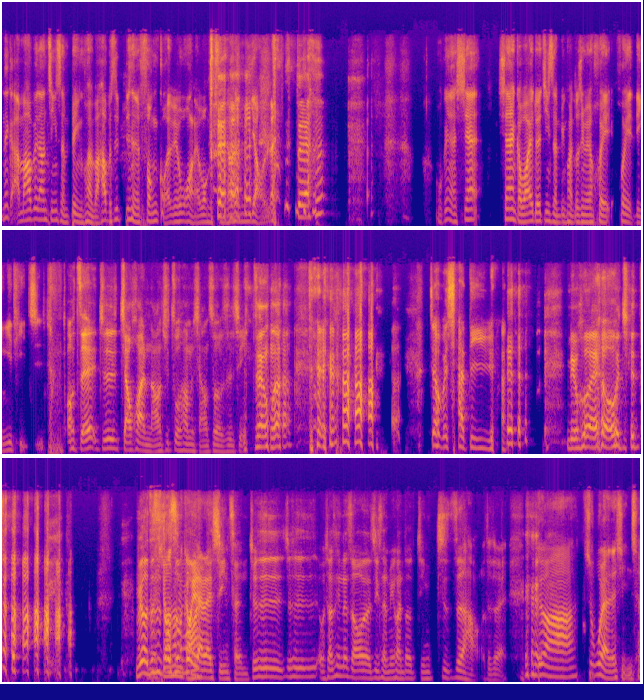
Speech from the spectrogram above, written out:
那个阿妈被当精神病患吧？她不是变成疯狗那边望来望去，然后咬人。对啊。我跟你讲，现在。现在搞不好一堆精神病患都是因为会会灵异体质 哦，直接就是交换，然后去做他们想要做的事情，这样吗？对，这会不会下地狱啊？你会哦，我觉得没有，这是都是未来的行程，就是就是，我相信那时候的精神病患都已经治治好了，对不对？对啊，是未来的行程，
